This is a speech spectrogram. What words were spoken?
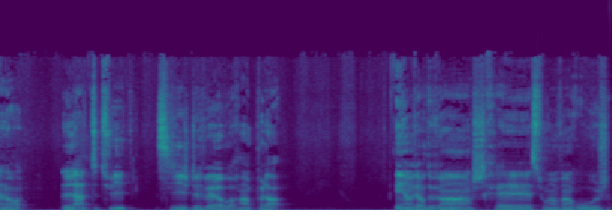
Alors, là, tout de suite, si je devais avoir un plat et un verre de vin, je serais sur un vin rouge,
